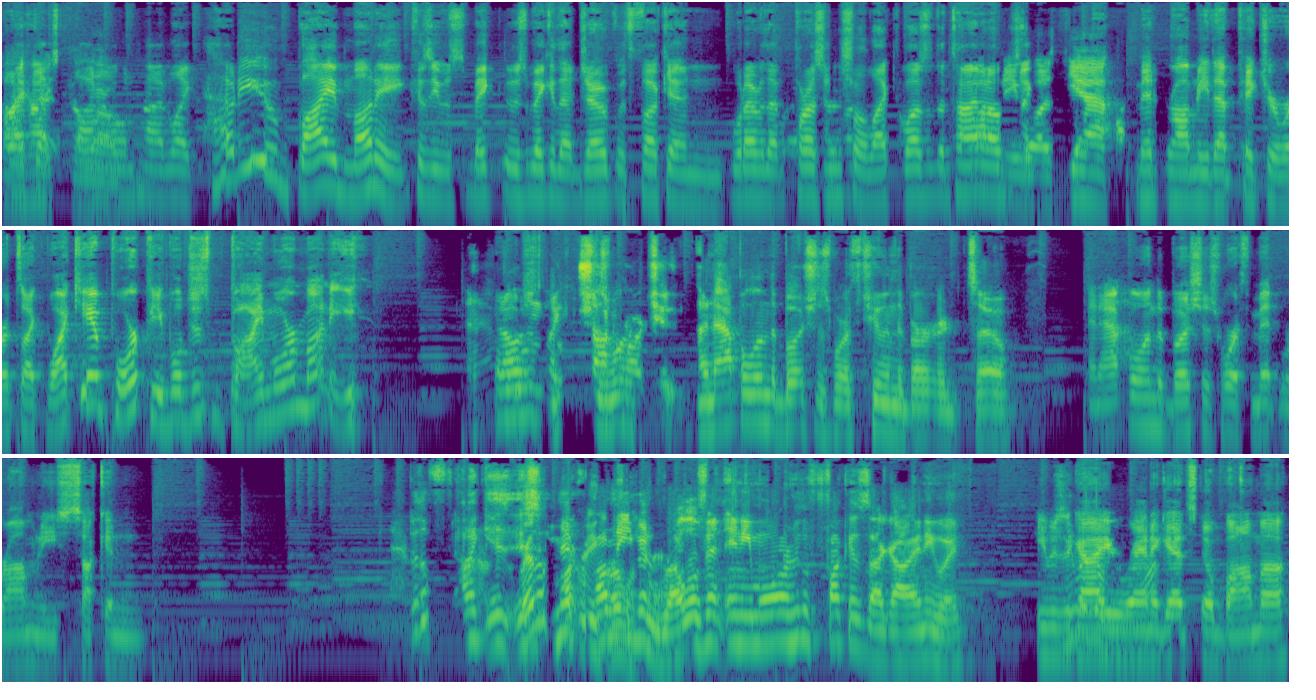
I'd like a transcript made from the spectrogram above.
I Buy like high, that sell low. one time, like, how do you buy money? Because he was make, he was making that joke with fucking whatever that presidential elect was at the time. And I was like, was yeah, Mitt Romney. That picture where it's like, why can't poor people just buy more money? and I was just like, is worth two- an apple in the bush is worth two in the bird. So An apple in the bush is worth Mitt Romney sucking. who the like is, Where is the Mitt fuck are Romney even relevant anymore? Who the fuck is that guy anyway? He was He a was guy a- who ran against Obama,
